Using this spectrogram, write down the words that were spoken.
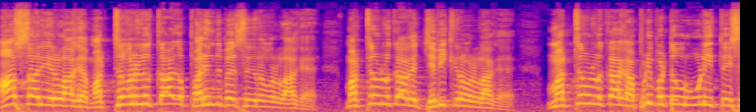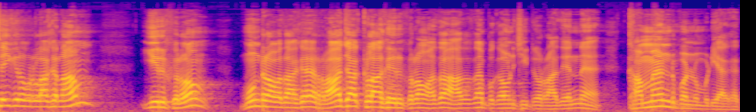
ஆசாரியர்களாக மற்றவர்களுக்காக பரிந்து பேசுகிறவர்களாக மற்றவர்களுக்காக ஜெபிக்கிறவர்களாக மற்றவர்களுக்காக அப்படிப்பட்ட ஒரு ஊழியத்தை செய்கிறவர்களாக நாம் இருக்கிறோம். மூன்றாவதாக ராஜாக்களாக இருக்கிறோம். அதான் அதை தான் இப்போ கவனிச்சிட்டு வரோம் அது என்ன? கமாண்ட் பண்ணும்படியாக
